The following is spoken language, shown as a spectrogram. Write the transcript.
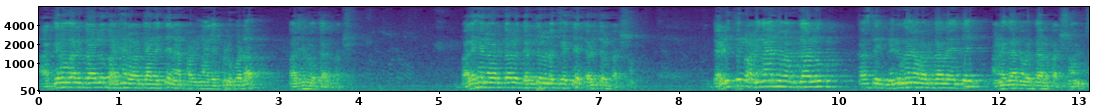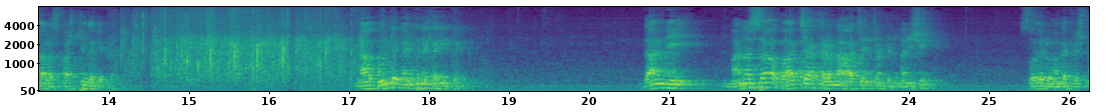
అగ్రవర్గాలు బలహీన వర్గాలు అయితే నా ప- నాది ఎప్పుడు కూడా బలహీన వర్గాల పక్షం. బలహీన వర్గాలు దళితుల మధ్య అయితే దళితుల పక్షం. దళితులు అణగారిన వర్గాలు కాస్త మెరుగైన వర్గాలు అయితే అణగారిన వర్గాల పక్షం చాలా స్పష్టంగా చెప్పారు. నా గుండె వెంటనే కరిగిపోయింది. దాన్ని మనస వాచాకరణ ఆచరించినటువంటి మనిషి సోదరుడు మందకృష్ణ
